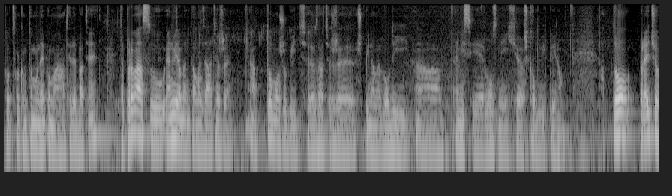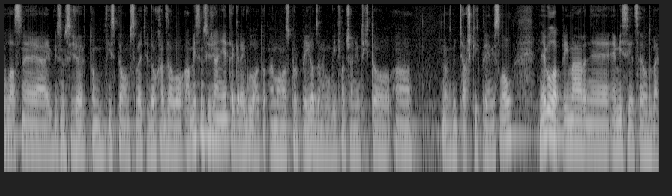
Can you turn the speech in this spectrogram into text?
to celkom tomu nepomáha tej debate. Tá prvá sú environmentálne záťaže. A to môžu byť záťaže špinavé vody, emisie rôznych e, škodlivých plynov. A to, prečo vlastne aj myslím si, že v tom vyspelom svete dochádzalo, a myslím si, že ani nie tak regulátornému, ale skôr prírodzenému vytlačaniu týchto nazvime, ťažkých priemyslov, nebola primárne emisie CO2.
